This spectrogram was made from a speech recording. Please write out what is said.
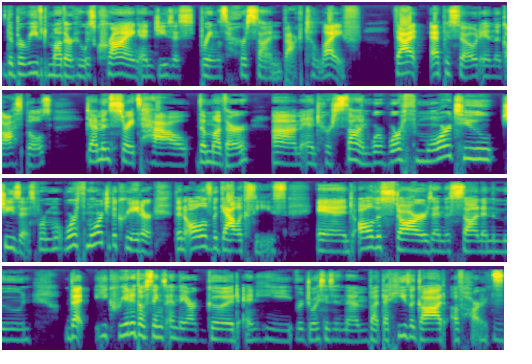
the bereaved mother who was crying and Jesus brings her son back to life. That episode in the Gospels demonstrates how the mother um, and her son were worth more to Jesus, were worth more to the creator than all of the galaxies and all the stars and the sun and the moon. That he created those things and they are good and he rejoices in them, but that he's a God of hearts. Mm-hmm.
